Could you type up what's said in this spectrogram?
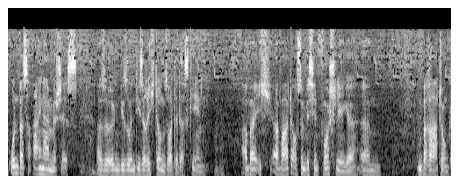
und was Einheimisches. Also irgendwie so in diese Richtung sollte das gehen. Aber ich erwarte auch so ein bisschen Vorschläge ähm, und Beratung.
